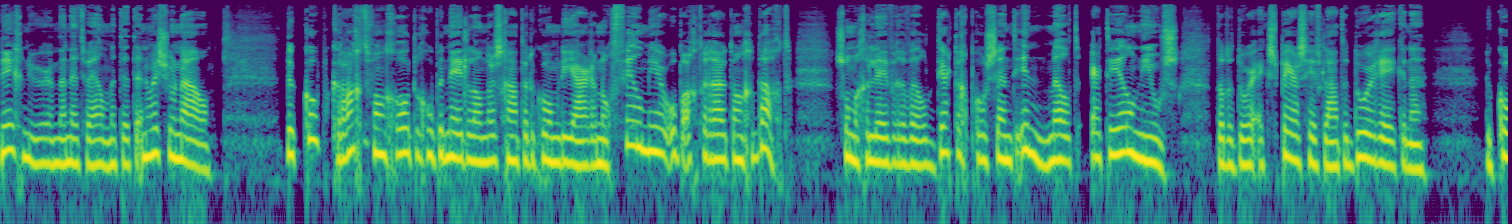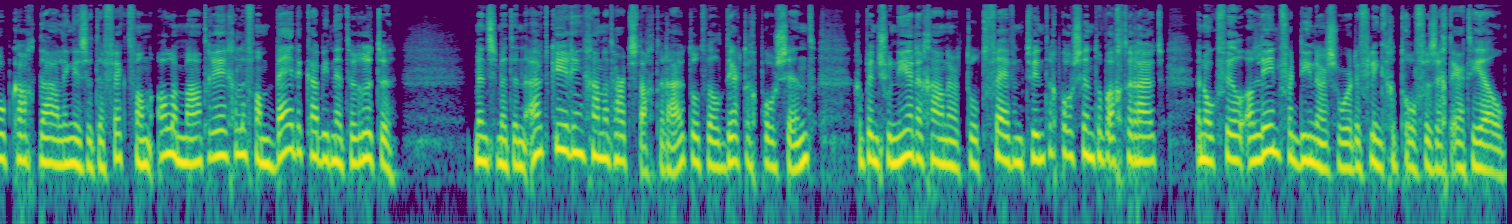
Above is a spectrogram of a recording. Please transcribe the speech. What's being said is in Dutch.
9 uur, net wel met het NOS-journaal. De koopkracht van grote groepen Nederlanders gaat er de komende jaren nog veel meer op achteruit dan gedacht. Sommigen leveren wel 30% in, meldt RTL Nieuws, dat het door experts heeft laten doorrekenen. De koopkrachtdaling is het effect van alle maatregelen van beide kabinetten Rutte. Mensen met een uitkering gaan het hardst achteruit, tot wel 30 procent. Gepensioneerden gaan er tot 25 procent op achteruit. En ook veel alleenverdieners worden flink getroffen, zegt RTL.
